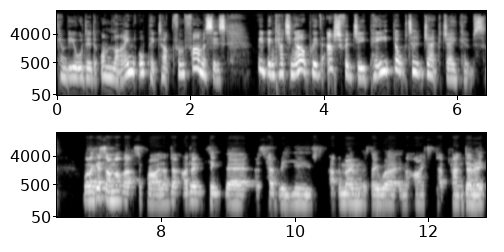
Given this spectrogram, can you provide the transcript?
can be ordered online or picked up from pharmacies. We've been catching up with Ashford GP, Dr. Jack Jacobs. Well, I guess I'm not that surprised. I don't, I don't think they're as heavily used at the moment as they were in the height of that pandemic,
